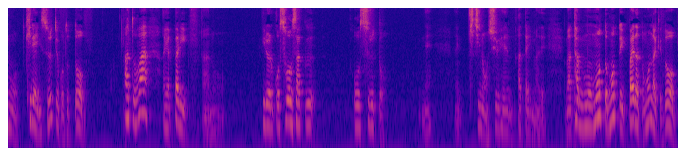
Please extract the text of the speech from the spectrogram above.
もうきれいにするっていうこととあとはやっぱりあのいろいろこう捜索をすると。基地の周辺あたりまでまあ多分もうもっともっといっぱいだと思うんだけど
